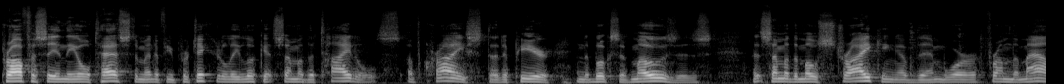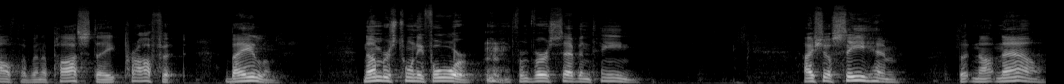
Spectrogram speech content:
prophecy in the Old Testament, if you particularly look at some of the titles of Christ that appear in the books of Moses that some of the most striking of them were from the mouth of an apostate prophet, Balaam. Numbers 24, from verse 17. I shall see him, but not now.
